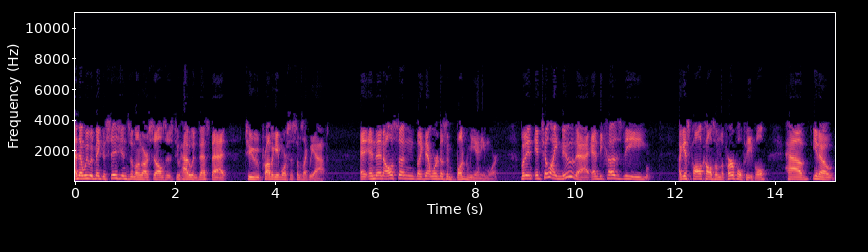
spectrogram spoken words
and then we would make decisions among ourselves as to how to invest that to propagate more systems like we have. And, and then all of a sudden, like that word doesn't bug me anymore. But in, until I knew that, and because the, I guess Paul calls them the purple people, have you know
